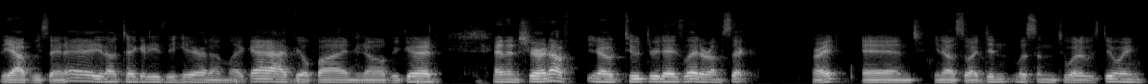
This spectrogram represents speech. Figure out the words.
the app would be saying, "Hey, you know, take it easy here," and I'm like, "Ah, I feel fine, you know, I'll be good." And then, sure enough, you know, two three days later, I'm sick, right? And you know, so I didn't listen to what it was doing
